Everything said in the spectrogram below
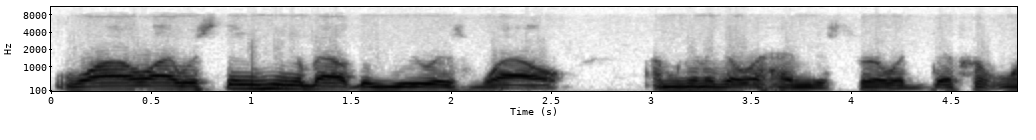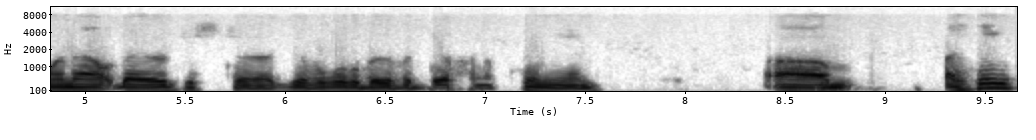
While I was thinking about the U as well, I'm going to go ahead and just throw a different one out there just to give a little bit of a different opinion. Um, I think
